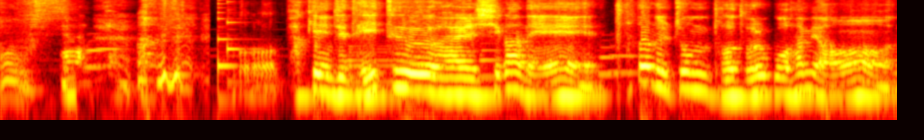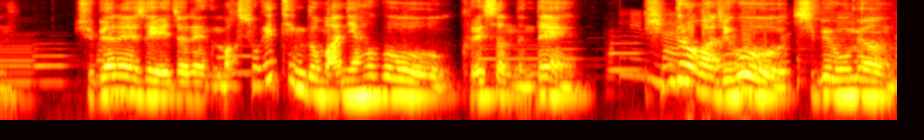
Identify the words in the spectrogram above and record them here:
아우 씨. 어, 밖에 이제 데이트할 시간에 수단을 좀 더 돌고 하면 주변에서 예전에는 막 소개팅도 많이 하고 그랬었는데 힘들어가지고 집에 오면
